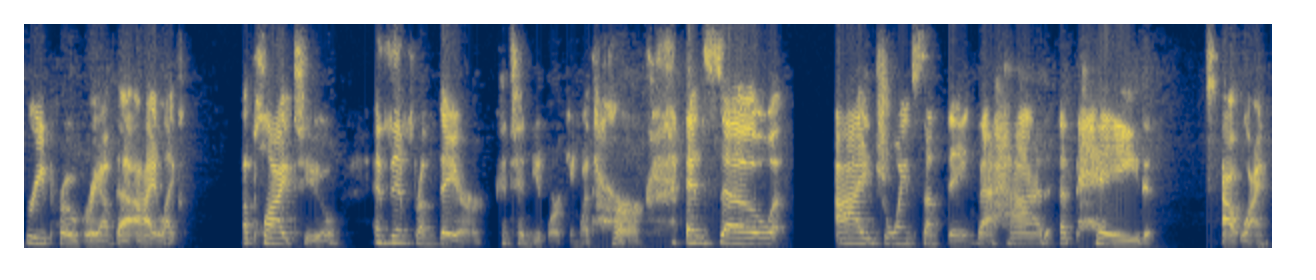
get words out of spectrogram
free program that I like applied to and then from there continued working with her. And so I joined something that had a paid outline.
